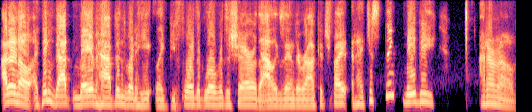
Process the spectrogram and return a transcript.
I don't know. I think that may have happened when he like before the Glover Teixeira or the Alexander Rakic fight, and I just think maybe I don't know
